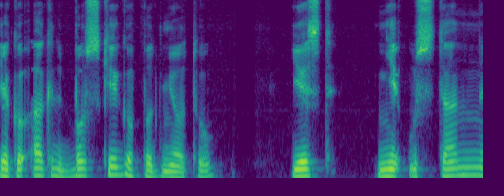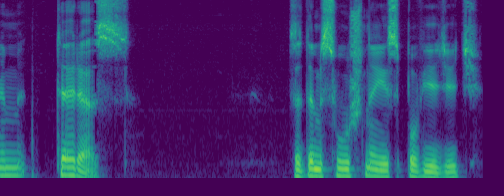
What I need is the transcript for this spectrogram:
jako akt boskiego podmiotu jest nieustannym teraz. Zatem słuszne jest powiedzieć,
